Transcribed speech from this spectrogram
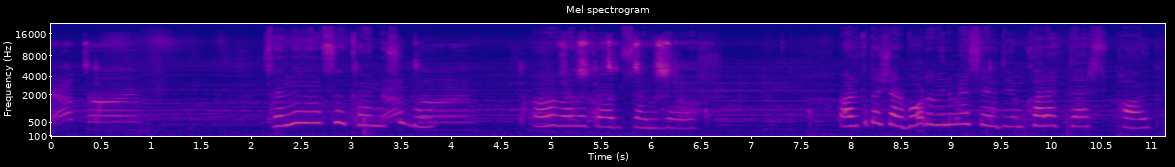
Nap time. Sende nasıl Nap karnesi bu? Uh, bende kabus sende var. Arkadaşlar bu arada benim en sevdiğim karakter Spike.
